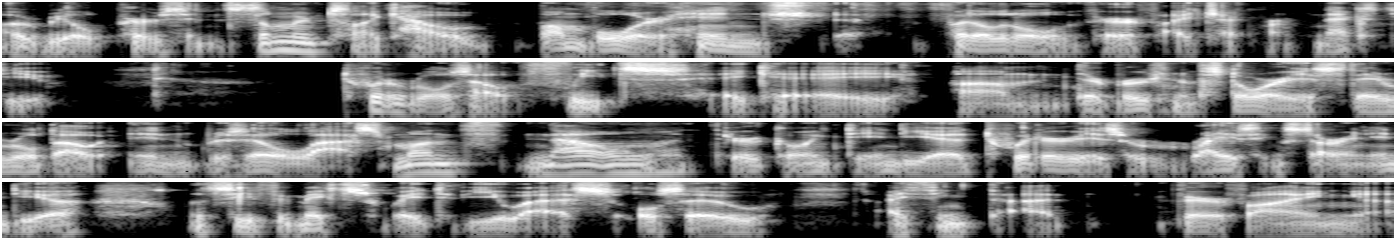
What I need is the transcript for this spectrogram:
a real person, similar to like how Bumble or Hinge put a little verified check mark next to you. Twitter rolls out Fleets, aka um, their version of stories. They rolled out in Brazil last month. Now they're going to India. Twitter is a rising star in India. Let's see if it makes its way to the US. Also, I think that verifying uh,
